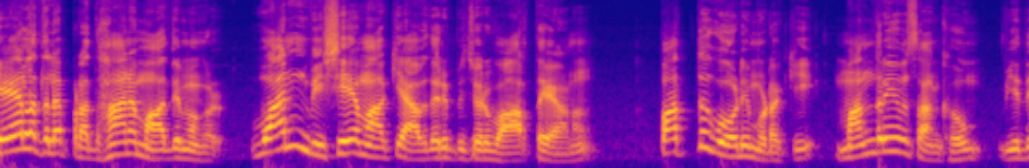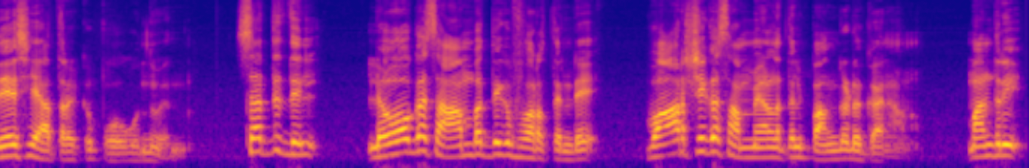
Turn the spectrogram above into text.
കേരളത്തിലെ പ്രധാന മാധ്യമങ്ങൾ വൻ വിഷയമാക്കി അവതരിപ്പിച്ച ഒരു വാർത്തയാണ് പത്ത് കോടി മുടക്കി മന്ത്രിയും സംഘവും വിദേശയാത്രയ്ക്ക് പോകുന്നുവെന്ന്. സത്യത്തിൽ ലോക സാമ്പത്തിക ഫോറത്തിന്റെ വാർഷിക സമ്മേളനത്തിൽ പങ്കെടുക്കാനാണ് മന്ത്രി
